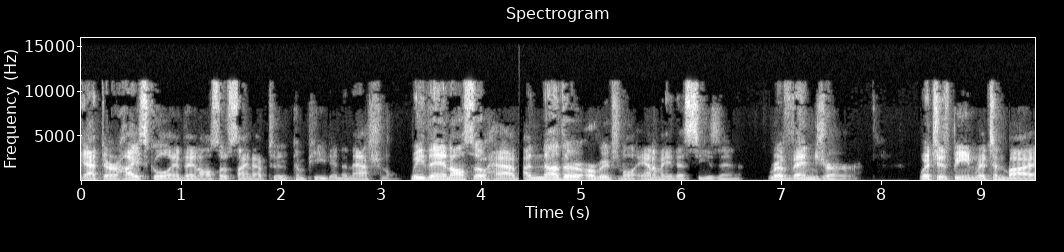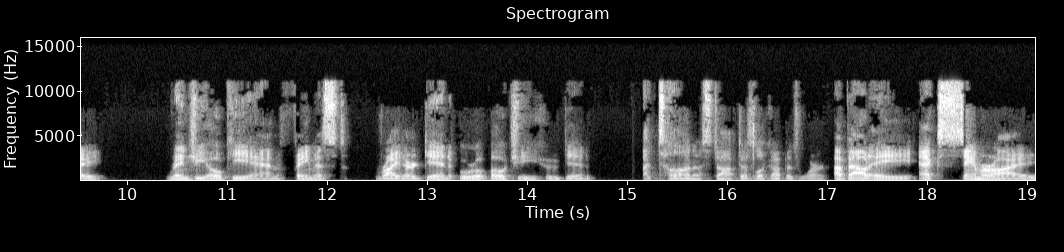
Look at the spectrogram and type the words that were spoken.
at their high school and then also sign up to compete in the national. We then also have another original anime this season, Revenger, which is being written by Renji Oki and famous writer Gen Urobuchi, who did a ton of stuff. Just look up his work about a ex samurai,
